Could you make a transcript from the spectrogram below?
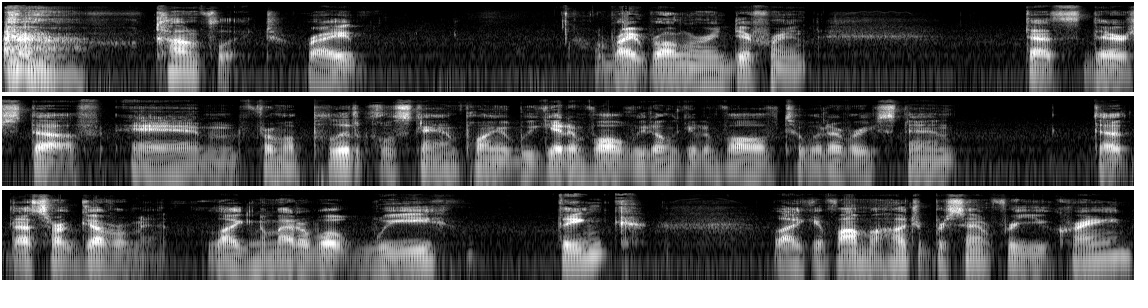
conflict, right? Right, wrong, or indifferent. That's their stuff. And from a political standpoint, we get involved, we don't get involved to whatever extent. That that's our government. Like no matter what we think, like if I'm 100% for Ukraine,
